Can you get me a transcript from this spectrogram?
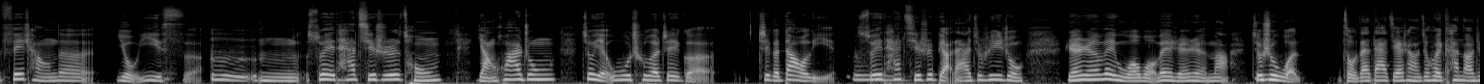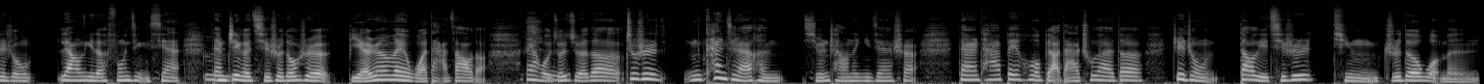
非常的。有意思，嗯嗯，所以他其实从养花中就也悟出了这个这个道理，所以他其实表达就是一种人人为我，我为人人嘛，就是我走在大街上就会看到这种亮丽的风景线，但这个其实都是别人为我打造的。哎呀，我就觉得就是嗯，看起来很寻常的一件事儿，但是它背后表达出来的这种道理，其实挺值得我们。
